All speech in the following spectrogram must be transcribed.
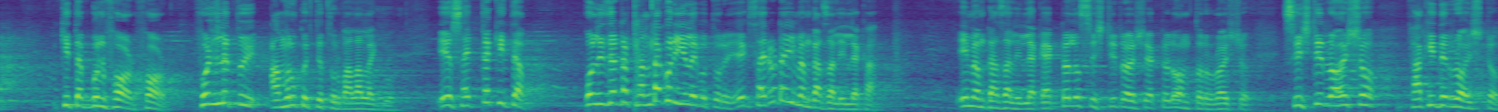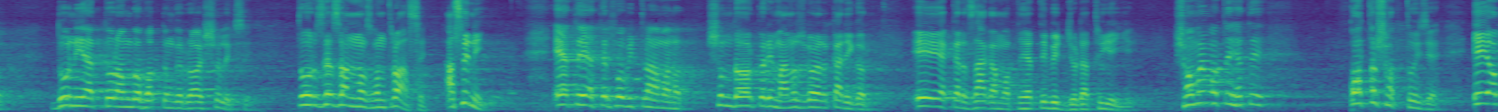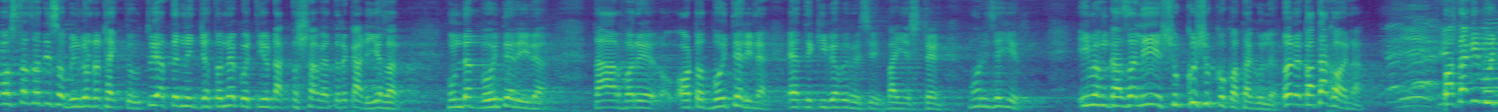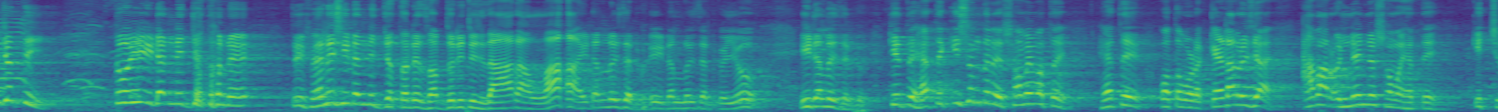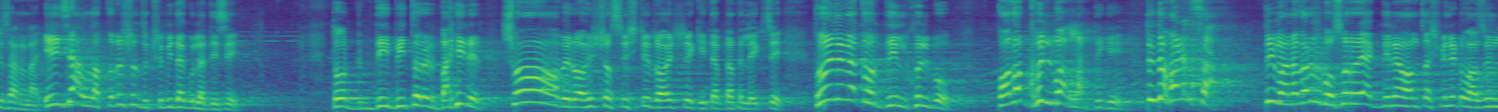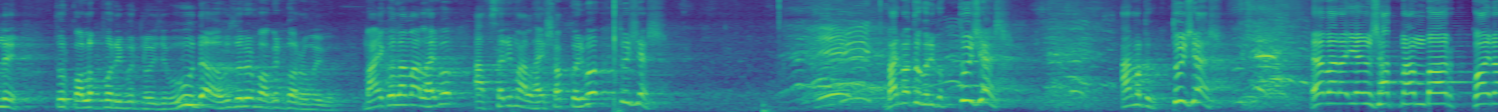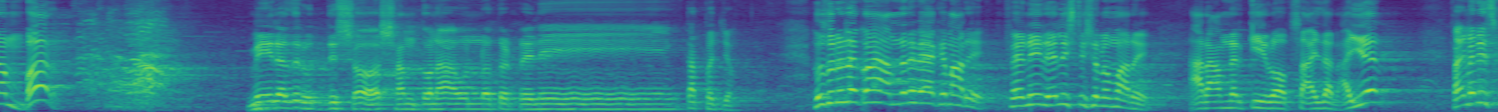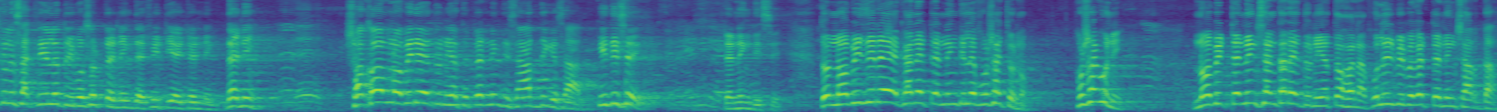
কিতাবগুন ফর ফর পড়লে তুই আমল করতে তোর ভালো লাগবে। এ সাইডটা কিতাব, কলিজাটা ঠান্ডা করিয়ে লাগবে তোরে। এক সাইডটা ইমাম গাজালির লেখা। ইমাম গাজালির লেখা, একটা হলো সৃষ্টির রহস্য, একটা হলো অন্তর রহস্য। সৃষ্টির রহস্য ফাঁকিদের রহস্য দুনিয়ার তোর অঙ্গ ভক্তঙ্গের রহস্য লিখছে। তোর যে জন্মযন্ত্র আছে, আসেনি? এতে এতের পবিত্র আমানত, সুন্দর করে মানুষ গড়ার কারিগর। এ একার জাগা মতে হেতে বীর্যটা থুয়ে সময় মতে হাতে কত শক্ত হয়ে যায়। এই অবস্থা যদি চব্বিশ ঘণ্টা থাকতো তুই এত নির্যাতনে কইতিও ডাক্তার সাহেব এত কাড়িয়ে গেলাম হুন্ডাত বইতে আরি না। তারপরে অটোত বইতে আরি না। এতে কীভাবে রয়েছে বাই স্ট্যান্ড। মরি যাইয়ের ইমাম গাজালি সূক্ষ্ম সূক্ষ্ম কথাগুলো। ওরে কথা কয় না। কথা কি বুঝছি তুই এটার নির্যাতনে তুই ফেলিস এটার নির্যাতনে জর্জরি তুই যে, আর আল্লাহ এটার লই যান কই এটার লই যান কই ও এটা লই যান কই। কিন্তু হেতে কি সুন্দরে সময় মতে হেতে কত বড় ক্যাডার হয়ে যায় আবার অন্যান্য সময় হেতে কিচ্ছু জানে না। এই যে আল্লাহ তোর সুযোগ সুবিধাগুলো দিছে তোর ভিতরের বাহিরের সব রহস্য সৃষ্টির রহস্য কিতাবটাতে লিখছে তৈলে না তোর দিল খুলবো কলব খুলবো আল্লাহর দিকে। তুই তো হরেসা তুই মনে করিস বছরের একদিনে পঞ্চাশ মিনিট ওয়াজ শুনলে তোর কলব পরিবর্তন হয়ে যাবে। উদা হুজুরের পকেট গরম হইব। মাইকলা মাল হাইব, আফসারি মাল হাই, শখ করিব, তুই শেষ। বাড়ি মতো করিব তুই শেষ। আর মতো তুই শেষ। এবার আইয়েন সাত নাম্বার, কয় নাম্বার? মেয়েরাজের উদ্দেশ্য সান্ত্বনা, উন্নত ট্রেনিং। তাৎপর্য। হুজুরে কয় আপনারে ব্যাকে মারে, ফেনী রেল স্টেশনও মারে। আর আপনার কি রব, সাইজান? আইয়ের প্রাইমারি স্কুলে চাকরি হলে দুই বছর ট্রেনিং দেয় পিটিআই ট্রেনিং দেয়নি সকল নবীরে দুনিয়াতে ট্রেনিং দিছে। আর দিকে স্যার, কি দিছে? ট্রেনিং দিছে। তো নবীজিরে এখানে ট্রেনিং দিলে ফোসাইতো না। ফোসাইবনি নবীর ট্রেনিং সেন্টার এই দুনিয়াতে হয় না। পুলিশ বিভাগের ট্রেনিং সারদা।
